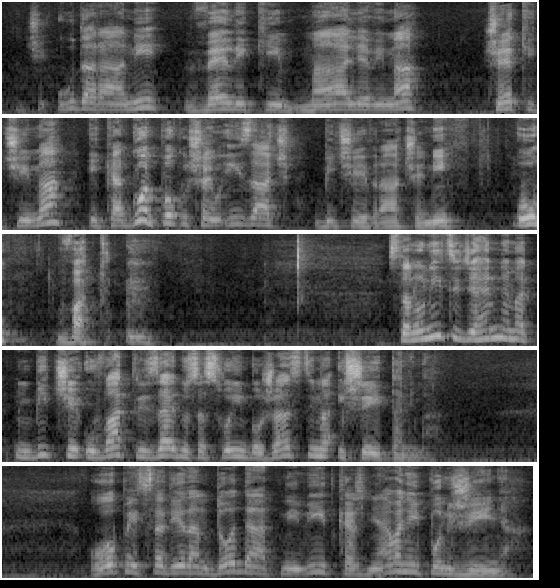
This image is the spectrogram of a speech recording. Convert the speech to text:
Znači, udarani velikim maljevima, čekićima i kad god pokušaju izaći, bit će vraćeni u vatru. Stanovnici džehennema bit će u vatri zajedno sa svojim božanstvima i šeitanima. Opet sad jedan dodatni vid kažnjavanja i poniženja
